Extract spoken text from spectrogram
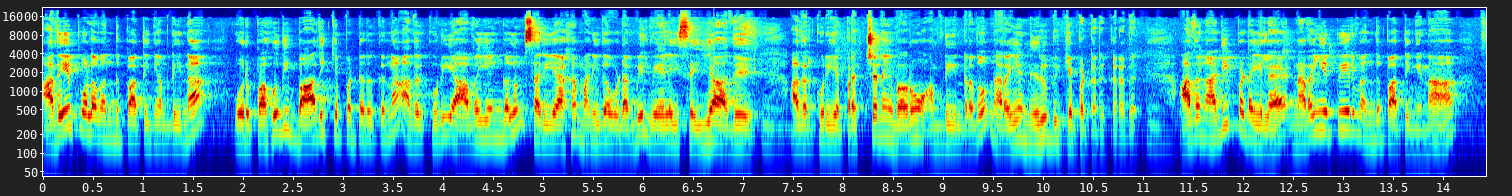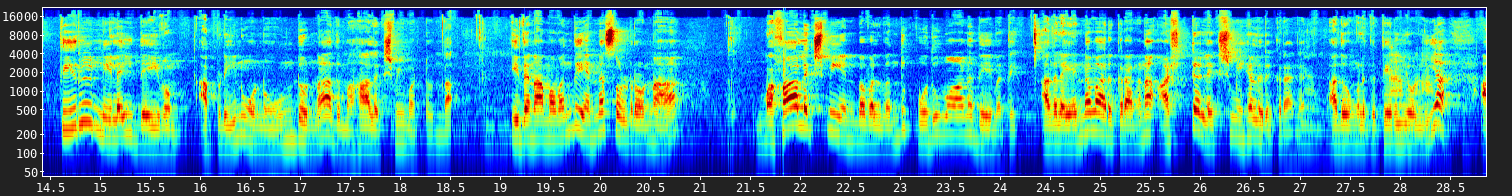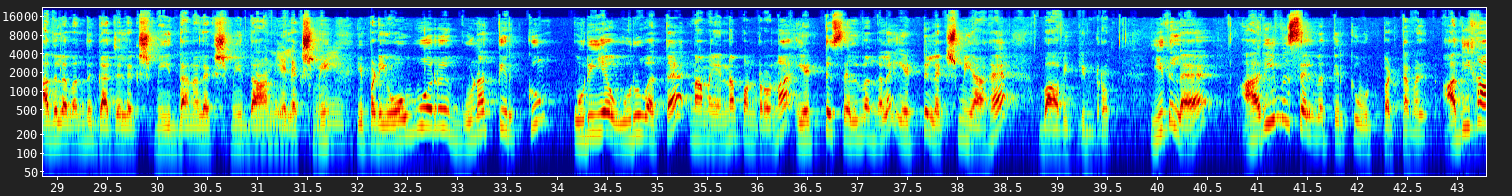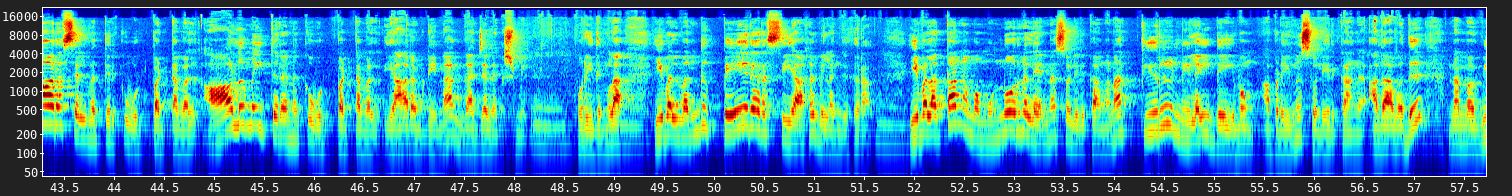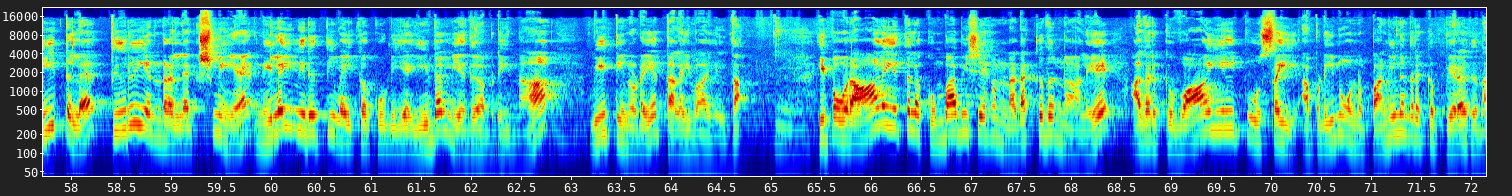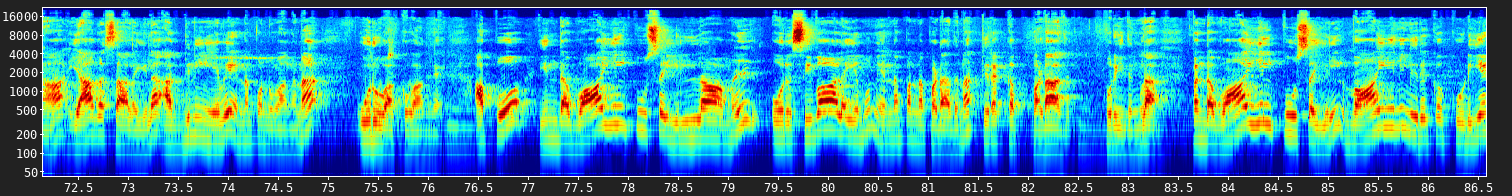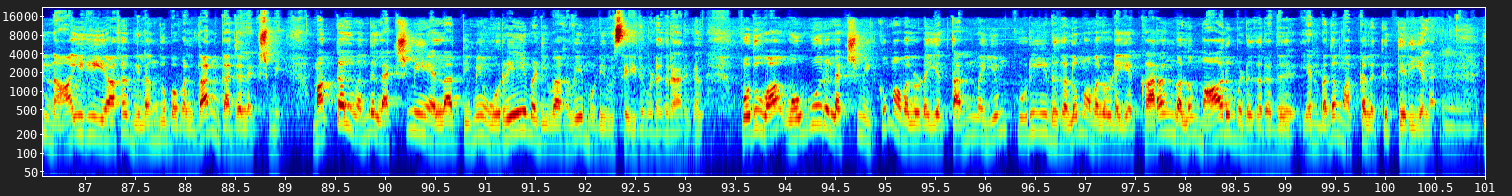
அதே போல் வந்து பார்த்தீங்க அப்படின்னா ஒரு பகுதி பாதிக்கப்பட்டிருக்குன்னா அதற்குரிய அவயங்களும் சரியாக மனித உடம்பில் வேலை செய்யாது. அதற்குரிய பிரச்சனை வரும் அப்படின்றதும் நிறைய நிரூபிக்கப்பட்டிருக்கிறது. அதன் அடிப்படையில் நிறைய பேர் வந்து பார்த்தீங்கன்னா திருநிலை தெய்வம் அப்படின்னு ஒன்று உண்டுன்னா அது மகாலட்சுமி மட்டும்தான். இதை நாம் வந்து என்ன சொல்கிறோன்னா மகாலட்சுமி என்பவள் வந்து பொதுவான தேவதை அதில் என்னவா இருக்கிறாங்கன்னா அஷ்டலக்ஷ்மிகள் இருக்கிறாங்க. அது உங்களுக்கு தெரியும் இல்லையா? அதுல வந்து கஜலட்சுமி தனலட்சுமி தானியலட்சுமி இப்படி ஒவ்வொரு குணத்திற்கும் உரிய உருவத்தை நாம என்ன பண்றோம்னா எட்டு செல்வங்களை எட்டு லக்ஷ்மியாக பாவிக்கின்றோம். இதுல அறிவு செல்வத்திற்கு உட்பட்டவள் அதிகார செல்வத்திற்கு உட்பட்டவள் ஆளுமை திறனுக்கு உட்பட்டவள் யார் அப்படின்னா கஜலட்சுமி. புரியுதுங்களா? இவள் வந்து பேரரசியாக விளங்குகிறாள். இவளைத்தான் நம்ம முன்னோர்கள் என்ன சொல்லியிருக்காங்கன்னா திருநிலை தெய்வம் அப்படின்னு சொல்லியிருக்காங்க. அதாவது நம்ம வீட்டுல திரு என்ற லக்ஷ்மியை நிலைநிறுத்தி வைக்கக்கூடிய இடம் எது அப்படின்னா வீட்டினுடைய தலைவாயில் தான் இப்போ ஒரு ஆலயத்தில் கும்பாபிஷேகம் நடக்குதுன்னாலே அதற்கு வாயில் பூசை அப்படின்னு ஒன்று பண்ணினதற்கு பிறகுதான் யாகசாலையில் அக்னியவே என்ன பண்ணுவாங்கன்னா உருவாக்குவாங்க. அப்போ இந்த வாயில் பூசை இல்லாமல் ஒரு சிவாலயமும் என்ன பண்ணப்படாதுன்னா திறக்கப்படாது. புரியுதுங்களா? இப்போ இந்த வாயில் பூசையில் வாயிலில் இருக்கக்கூடிய நாயகியாக விளங்குபவள் தான் கஜலட்சுமி. மக்கள் வந்து லக்ஷ்மியை எல்லாத்தையுமே ஒரே வடிவாகவே முடிவு செய்து விடுகிறார்கள். பொதுவாக ஒவ்வொரு லக்ஷ்மிக்கும் அவளுடைய தன்மையும் குறியீடுகளும் அவளுடைய கரங்களும் மாறுபடுகிறது என்பது மக்களுக்கு தெரியலை.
